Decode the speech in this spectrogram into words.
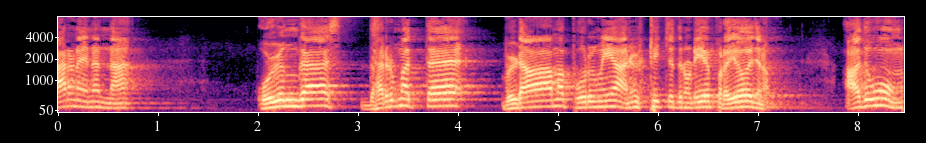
காரணம் என்னன்னா ஒழுங்காக தர்மத்தை விடாமல் பொறுமையாக அனுஷ்டிச்சதனுடைய பிரயோஜனம். அதுவும்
